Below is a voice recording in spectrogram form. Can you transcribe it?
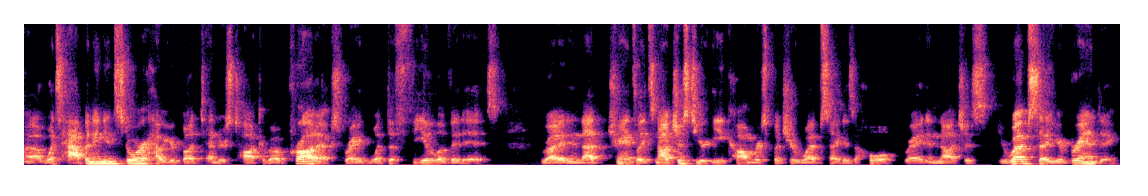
uh, what's happening in store, how your bud tenders talk about products, right? What the feel of it is, right? And that translates not just your e-commerce, but your website as a whole, right? And not just your website, your branding,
